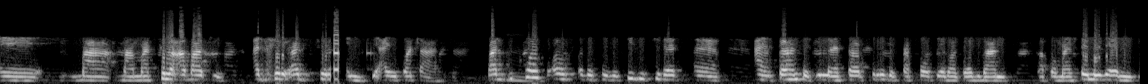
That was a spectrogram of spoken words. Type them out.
um matshelo a batho a ditshirelentsi a e kwa tlase but because of the positivity that uh, I planted in myself through the support ya batswadi bami kapa my family and,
